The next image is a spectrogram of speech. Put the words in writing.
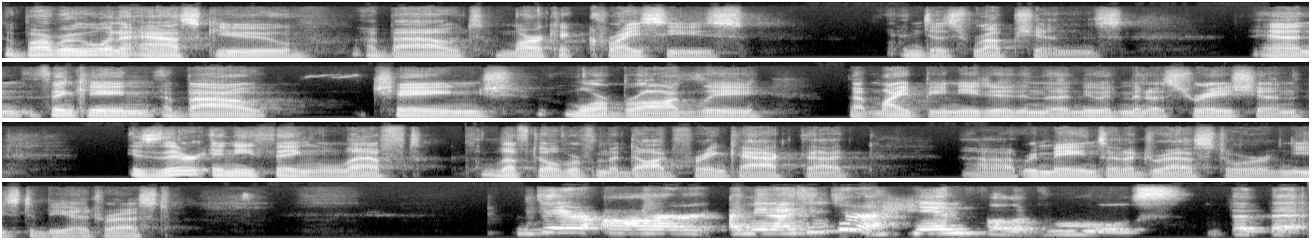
So, Barbara, we want to ask you about market crises and disruptions and thinking about change more broadly that might be needed in the new administration. Is there anything left left over from the Dodd Frank Act that uh, remains unaddressed or needs to be addressed? There are, I mean, I think there are a handful of rules that the,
